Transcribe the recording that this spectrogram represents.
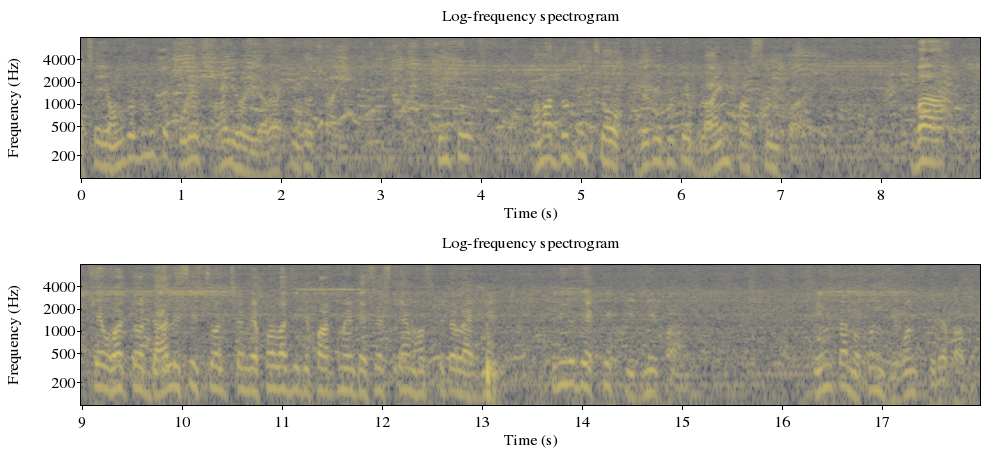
আছে, এই অঙ্গগুলি তো পুরো ছাই হয়ে যাবে, এখন তো ছাই। কিন্তু আমার দুটি চোখ, যদি দুটি ব্লাইন্ড পার্সন পায় বা কেউ হয়তো ডায়ালিসিস চলছে nephrology department S S KM hospital admit তিনি যদি একটি কিডনি পান, তিনি তার নতুন জীবন ফিরে পাবেন।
